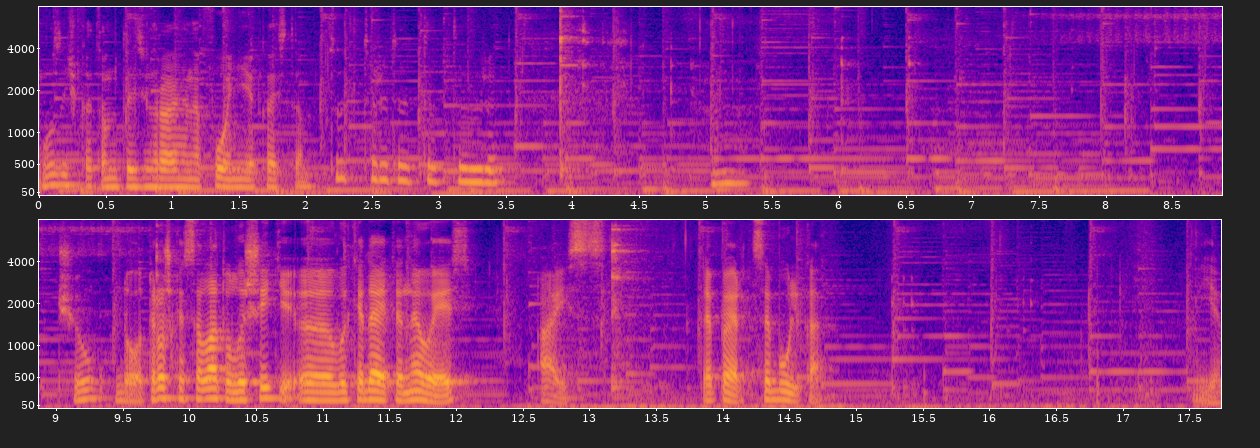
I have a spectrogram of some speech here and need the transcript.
Музичка там десь грає на фоні якась там. Ту-ту-ру-ту-ту-ру. Чув? До, трошки салату лишіть, е, викидайте не весь. Айс. Тепер цибулька. Є,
